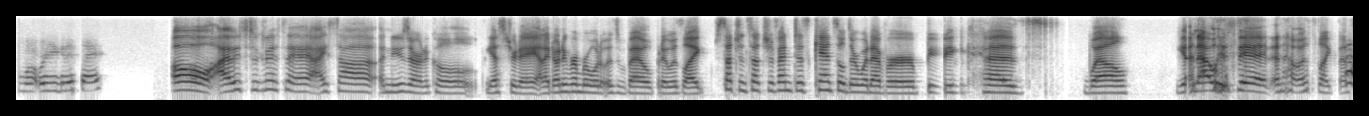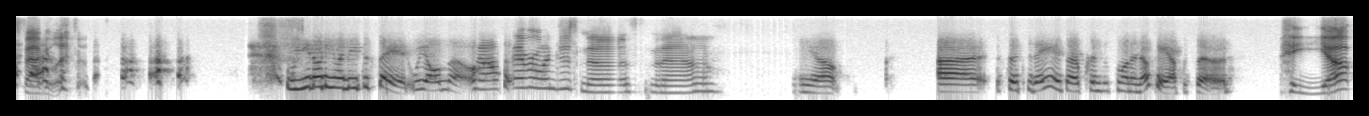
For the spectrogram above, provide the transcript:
what were you gonna say? Oh, I was just gonna say I saw a news article yesterday, and I don't even remember what it was about, but it was like such and such event is canceled or whatever because, well, yeah, and that was it, and I was like, that's fabulous. well, you don't even need to say it. We all know. no, everyone just knows now. Yeah. Uh, so today is our Princess Mononoke episode. Yep.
